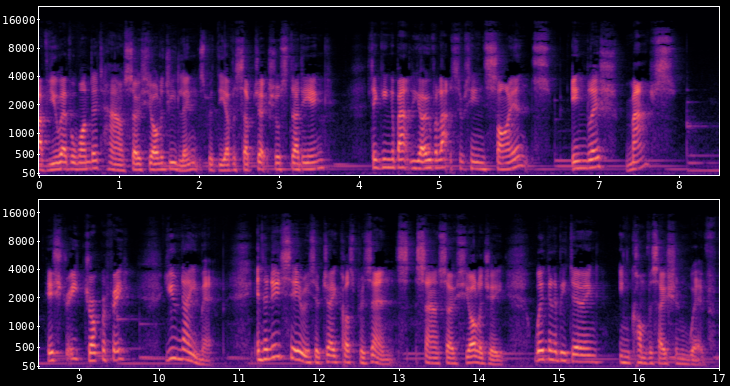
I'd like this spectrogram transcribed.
Have you ever wondered how sociology links with the other subjects you're studying? Thinking about the overlaps between science, English, maths, history, geography, you name it. In the new series of JCOS Presents Sound Sociology, we're going to be doing In Conversation With.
